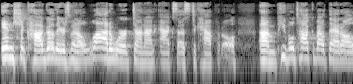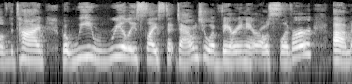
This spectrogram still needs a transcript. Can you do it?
In Chicago, there's been a lot of work done on access to capital. Um, people talk about that all of the time, but we really sliced it down to a very narrow sliver um,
